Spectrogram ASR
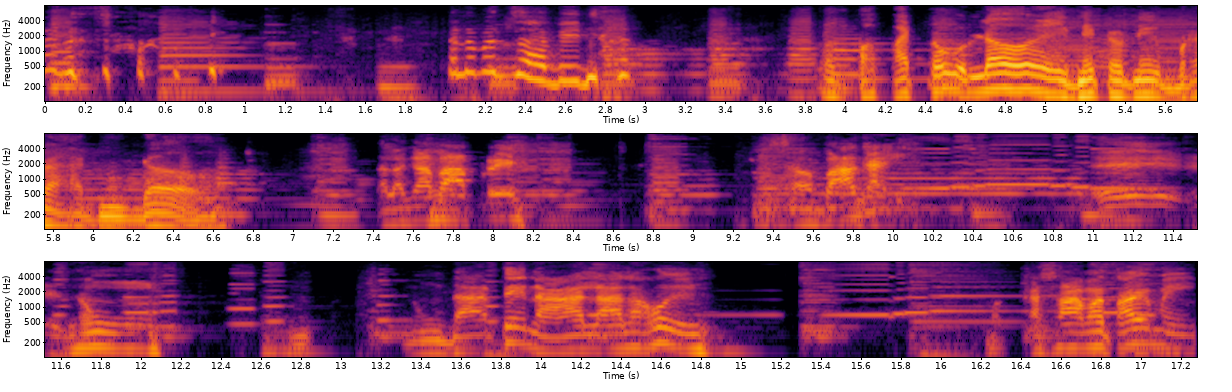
ano, sabi? ano ba sabi niya? Magpapatuloy nito ni Brando. Talaga ba, pre? Sa bagay. Eh, nung... Nung dati, naalala ko eh. Magkasama tayo, may...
